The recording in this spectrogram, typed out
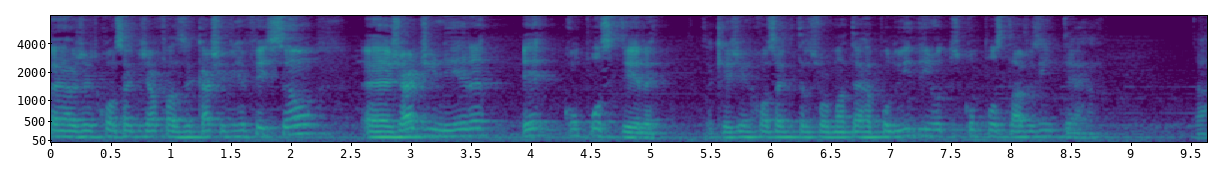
eh, a gente consegue já fazer caixa de refeição, jardineira e composteira. Aqui a gente consegue transformar a terra poluída em outros compostáveis em terra, tá?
